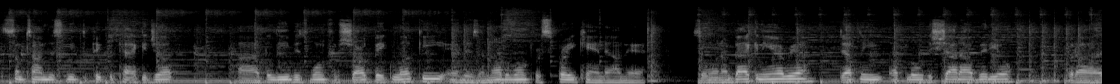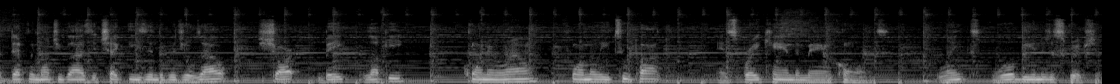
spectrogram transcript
sometime this week to pick the package up. I believe it's one for Shark Bait Lucky, and there's another one for Spray Can down there. So when I'm back in the area, definitely upload the shout out video. But uh, definitely want you guys to check these individuals out. Shark Bait Lucky, Coining Around, formerly Tupac, and Spray Can the Man Coins. Links will be in the description.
